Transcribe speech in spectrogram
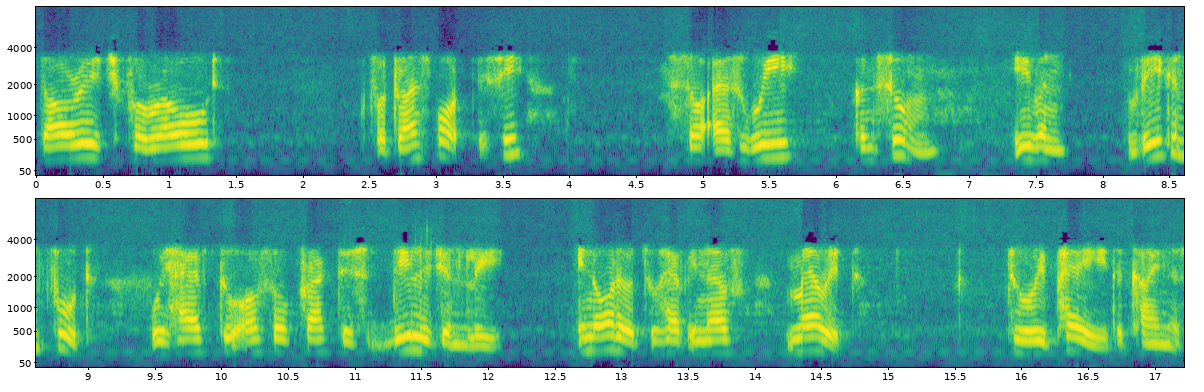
storage, for road, for transport. You see, so as we consume even vegan food, we have to also practice diligently in order to have enough merit to repay the kindness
